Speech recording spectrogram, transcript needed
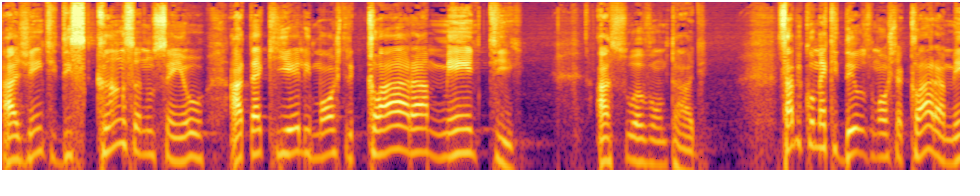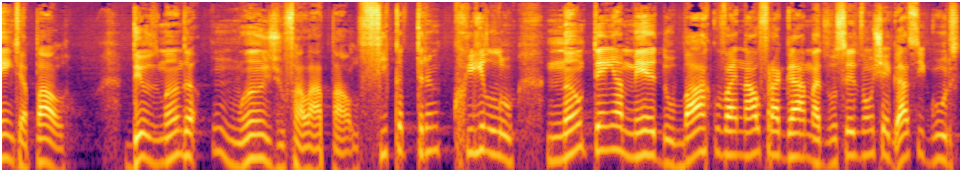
a gente descansa no Senhor até que Ele mostre claramente a sua vontade. Sabe como é que Deus mostra claramente a Paulo? Deus manda um anjo falar a Paulo: fica tranquilo, não tenha medo, o barco vai naufragar, mas vocês vão chegar seguros.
